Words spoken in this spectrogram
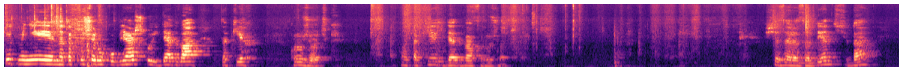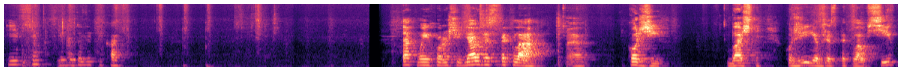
Тут мені на таку широку бляшку йде два таких кружочки. Отаких йде два кружочки. Ще зараз один сюди і все, і буду випікати. Так, мої хороші, я вже спекла е, коржі. Бачите, коржі я вже спекла всі.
